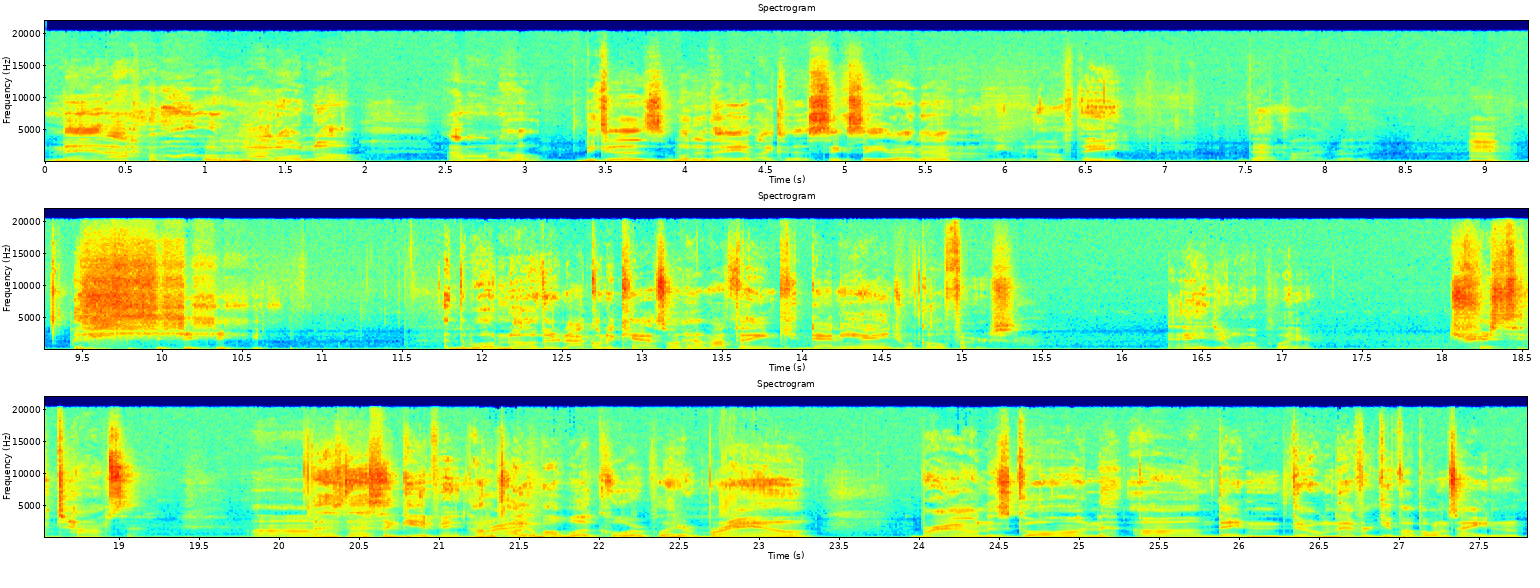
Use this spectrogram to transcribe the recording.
Man, I I don't know. I don't know because what are they like a six seed right now? I don't even know if they that high, brother. Well, no, they're not going to cancel him. I think Danny Ainge will go first. Ainge and what player? Tristan Thompson, That's that's a given. I'm Right. talking about what core player? Brown. Brown is gone. Um, they they'll never give up on Tatum,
